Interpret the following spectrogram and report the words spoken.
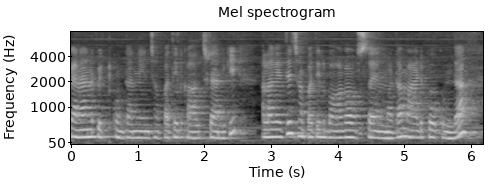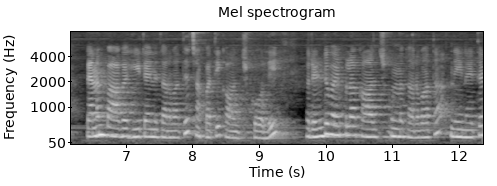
పెనాన్ని పెట్టుకుంటాను నేను చపాతీలు కాల్చడానికి. అలాగైతే చపాతీలు బాగా వస్తాయన్నమాట మాడిపోకుండా. పెనం బాగా హీట్ అయిన తర్వాతే చపాతీ కాల్చుకోవాలి. రెండు వైపులా కాల్చుకున్న తర్వాత నేనైతే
